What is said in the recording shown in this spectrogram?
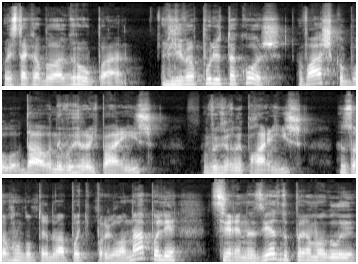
Ось така була група. Ліверпулю також важко було. Да, вони виграють Паріж, виграли Паріж з рахунком 3-2, потім програли Наполі, Церина Звезду перемогли,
